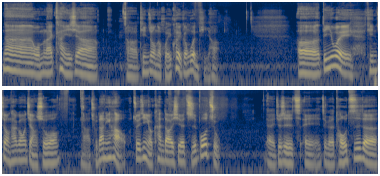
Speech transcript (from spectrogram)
那我们来看一下啊、听众的回馈跟问题哈。呃，第一位听众他跟我讲说啊，楚大您好，最近有看到一些直播主，呃，就是诶这个投资的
